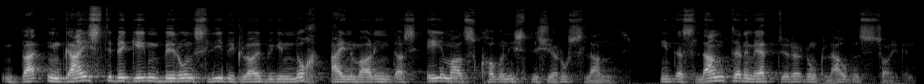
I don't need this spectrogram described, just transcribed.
Im Geiste begeben wir uns, liebe Gläubige, noch einmal in das ehemals kommunistische Russland, in das Land der Märtyrer und Glaubenszeugen.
